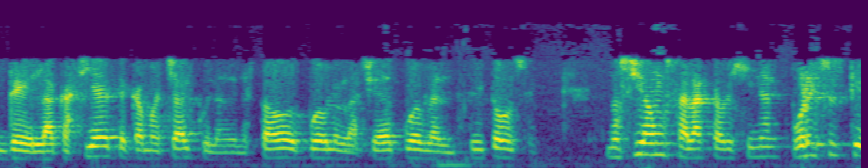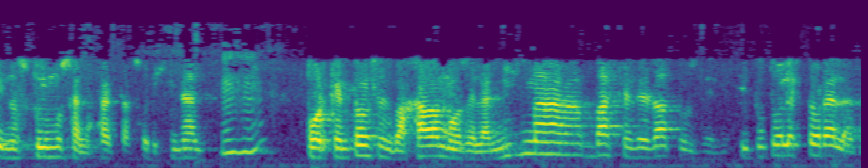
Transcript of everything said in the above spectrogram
de la casilla de Tecamachalco y la del Estado de Puebla, la ciudad de Puebla, el distrito 11, nos íbamos al acta original. Por eso es que nos fuimos a las actas originales. Porque entonces bajábamos de la misma base de datos del Instituto Electoral las,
